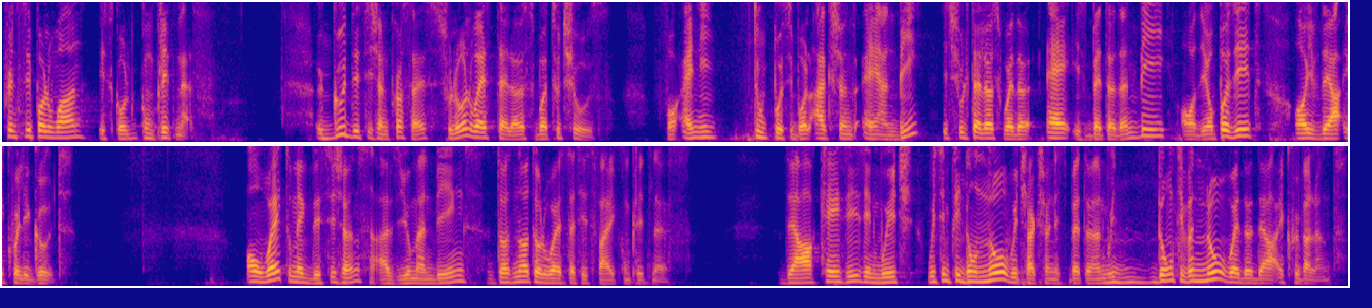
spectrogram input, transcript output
Principle one is called completeness. A good decision process should always tell us what to choose. For any two possible actions A and B, it should tell us whether A is better than B, or the opposite, or if they are equally good. Our way to make decisions as human beings does not always satisfy completeness. There are cases in which we simply don't know which action is better and we don't even know whether they are equivalent.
